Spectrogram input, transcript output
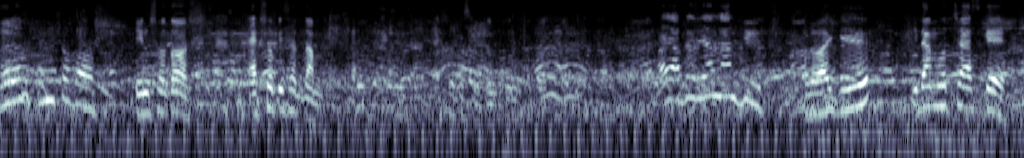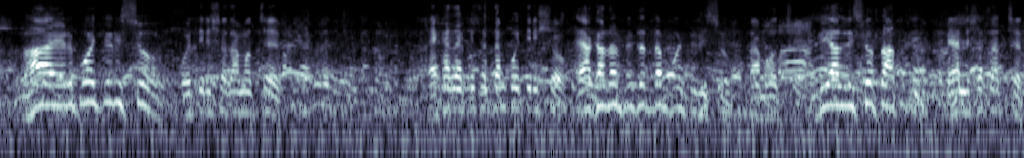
ধরেন। তিনশো দশ। তিনশো দশ। একশো পিসের দাম। একশো পিসের দাম ভাই আপনার ইয়ার নাম কি? ভাই কি? কি দাম হচ্ছে আজকে? ভাই এর পঁয়ত্রিশশো। পঁয়ত্রিশশো দাম হচ্ছে। এক হাজার পিসের দাম পঁয়ত্রিশশো। এক হাজার পিসের দাম পঁয়ত্রিশশো। দাম হচ্ছে। বিয়াল্লিশশো চাচ্ছি। বিয়াল্লিশশো চাচ্ছেন?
